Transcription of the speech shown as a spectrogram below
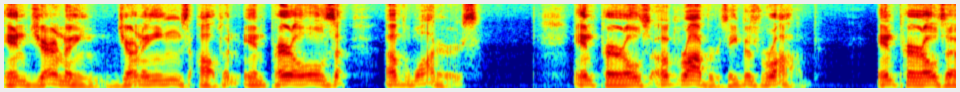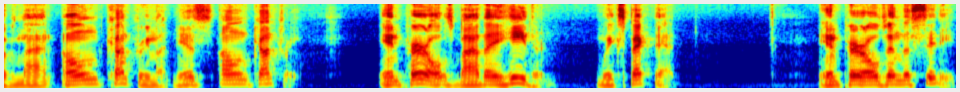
In journeying, journeyings often in perils of waters, in perils of robbers. He was robbed in perils of mine own countrymen, his own country, in perils by the heathen. We expect that. In perils in the city,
